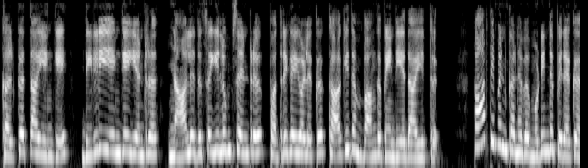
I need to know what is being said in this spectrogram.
கல்கத்தா எங்கே டில்லி எங்கே என்று நாலு திசையிலும் சென்று பத்திரிகைகளுக்கு காகிதம் வாங்க வேண்டியதாயிற்று. பார்த்திபன் கனவு முடிந்த பிறகு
